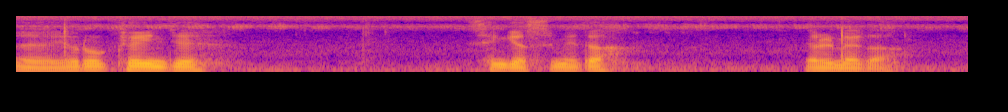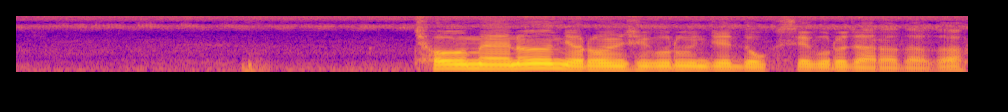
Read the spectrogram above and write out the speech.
예, 이렇게 이제 생겼습니다. 열매가. 처음에는 이런 식으로 이제 녹색으로 자라다가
